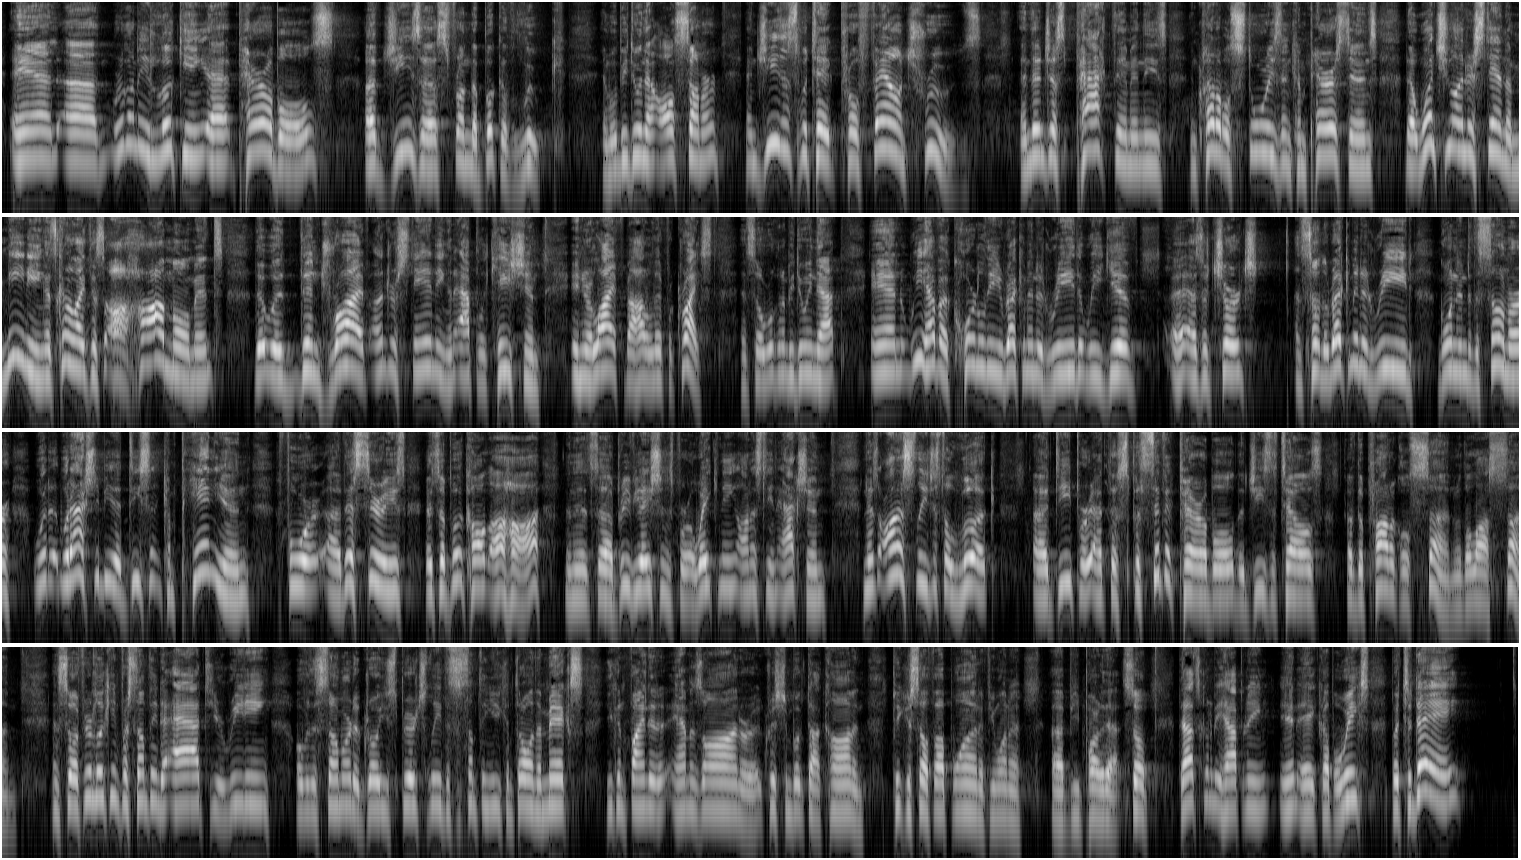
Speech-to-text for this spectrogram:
And uh, we're going to be looking at parables of Jesus from the book of Luke. And we'll be doing that all summer. And Jesus would take profound truths and then just pack them in these incredible stories and comparisons that once you understand the meaning, it's kind of like this aha moment that would then drive understanding and application in your life about how to live for Christ. And so we're going to be doing that. And we have a quarterly recommended read that we give uh, as a church and so the recommended read going into the summer would, would actually be a decent companion for uh, this series. It's a book called Aha, and it's uh, abbreviations for Awakening, Honesty, and Action. And it's honestly just a look uh, deeper at the specific parable that Jesus tells of the prodigal son or the lost son. And so, if you're looking for something to add to your reading over the summer to grow you spiritually, this is something you can throw in the mix. You can find it at Amazon or at ChristianBook.com and pick yourself up one if you want to uh, be part of that. So, that's going to be happening in a couple weeks. But today,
